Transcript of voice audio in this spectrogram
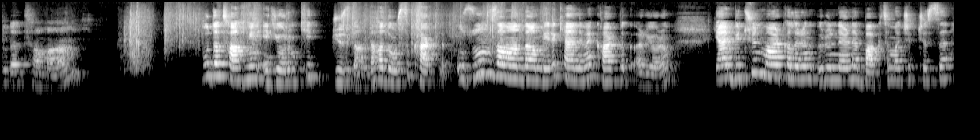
Bu da tamam. Bu da tahmin ediyorum ki cüzdan. Daha doğrusu kartlık. Uzun zamandan beri kendime kartlık arıyorum. Yani bütün markaların ürünlerine baktım açıkçası.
